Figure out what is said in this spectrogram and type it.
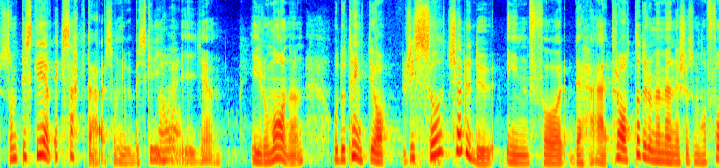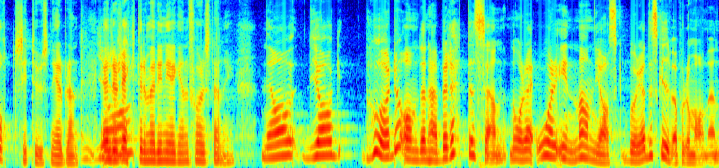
som beskrev exakt det här som du beskriver ja. i, eh, i romanen. Och då tänkte jag, researchade du inför det här? Pratade du med människor som har fått sitt hus nedbränt? Ja. Eller räckte det med din egen föreställning? Ja, jag hörde om den här berättelsen några år innan jag började skriva på romanen.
